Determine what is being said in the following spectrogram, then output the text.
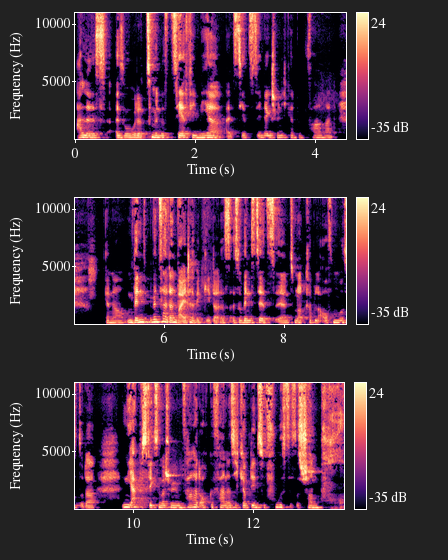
alles, also oder zumindest sehr viel mehr als jetzt in der Geschwindigkeit mit dem Fahrrad. Genau. Und wenn es halt dann weiter weg geht, da ist, also wenn es jetzt äh, zum Nordkap laufen musst oder einen Jakobsweg zum Beispiel mit dem Fahrrad auch gefahren, also ich glaube, den zu Fuß, das ist schon puh,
